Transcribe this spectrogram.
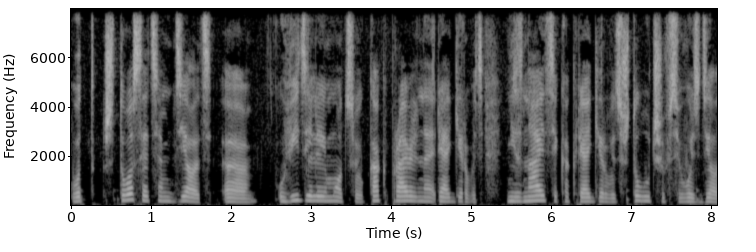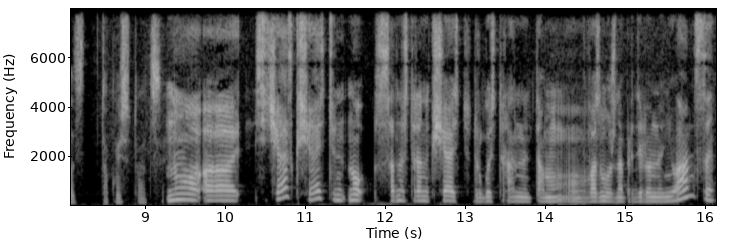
Вот что с этим делать? Э, увидели эмоцию, как правильно реагировать? Не знаете, как реагировать? Что лучше всего сделать? в такой ситуации? Но э, сейчас, к счастью, ну, с одной стороны, к счастью, с другой стороны, там, возможно, определенные нюансы.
